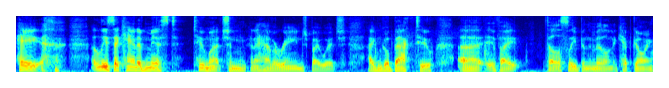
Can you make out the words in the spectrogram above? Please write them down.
hey, at least I can't have missed too much and, and I have a range by which I can go back to uh, if I fell asleep in the middle and it kept going.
